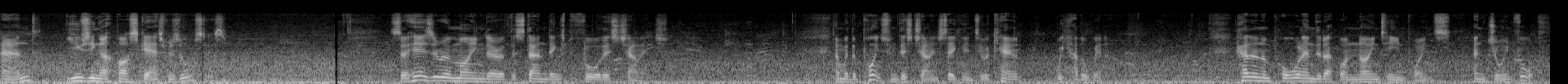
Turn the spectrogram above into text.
and using up our scarce resources. So here's a reminder of the standings before this challenge. And with the points from this challenge taken into account, we have a winner. Helen and Paul ended up on 19 points and joint fourth.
